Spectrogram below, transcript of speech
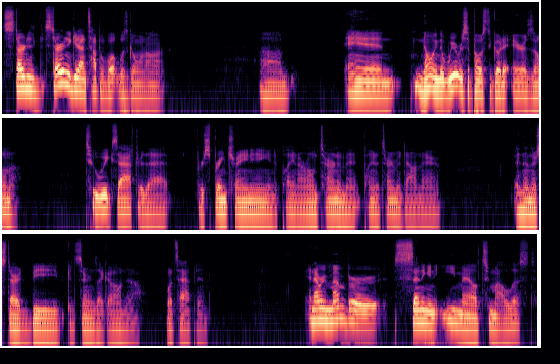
started starting to get on top of what was going on, um, and knowing that we were supposed to go to Arizona two weeks after that for spring training and to play in our own tournament, playing a tournament down there. And then there started to be concerns like, oh no, what's happening? And I remember sending an email to my list.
